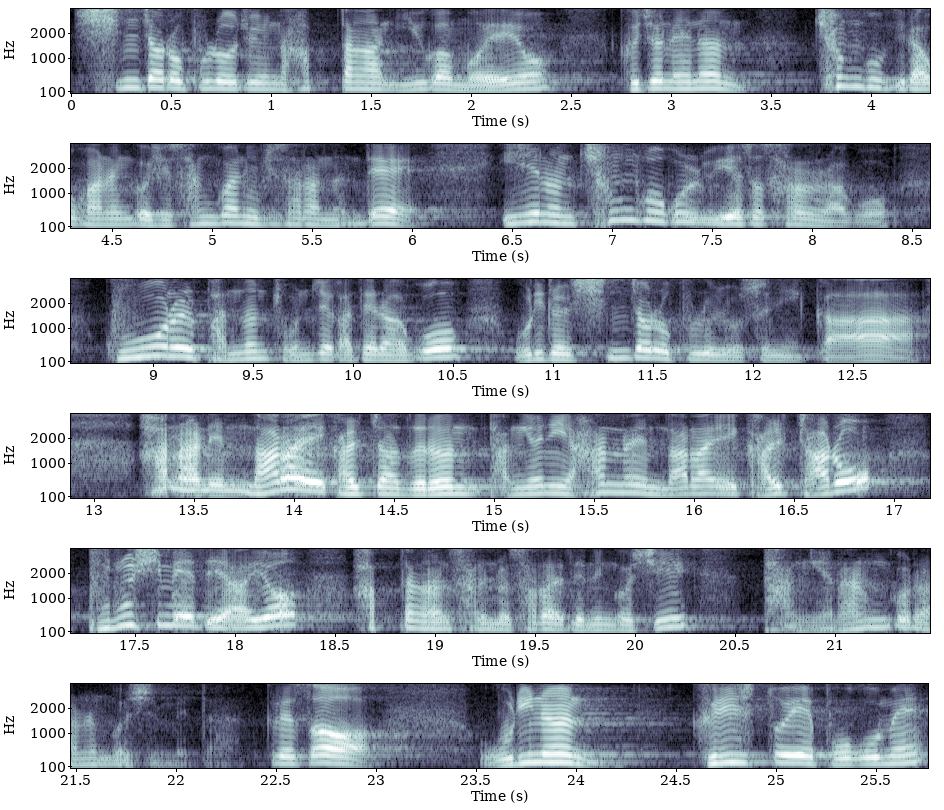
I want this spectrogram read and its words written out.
신자로 불러주는 합당한 이유가 뭐예요? 그전에는 천국이라고 하는 것이 상관 없이 살았는데 이제는 천국을 위해서 살아라고 구원을 받는 존재가 되라고 우리를 신자로 불러줬으니까 하나님 나라에 갈 자들은 당연히 하나님 나라에 갈 자로 부르심에 대하여 합당한 삶을 살아야 되는 것이 당연한 거라는 것입니다. 그래서 우리는 그리스도의 복음에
